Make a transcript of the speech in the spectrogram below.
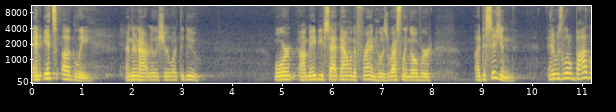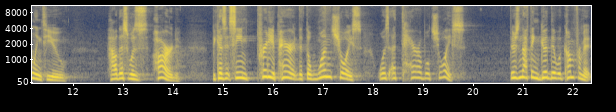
and it's ugly, and they're not really sure what to do. Or uh, maybe you've sat down with a friend who was wrestling over a decision, and it was a little boggling to you how this was hard because it seemed pretty apparent that the one choice was a terrible choice. There's nothing good that would come from it.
